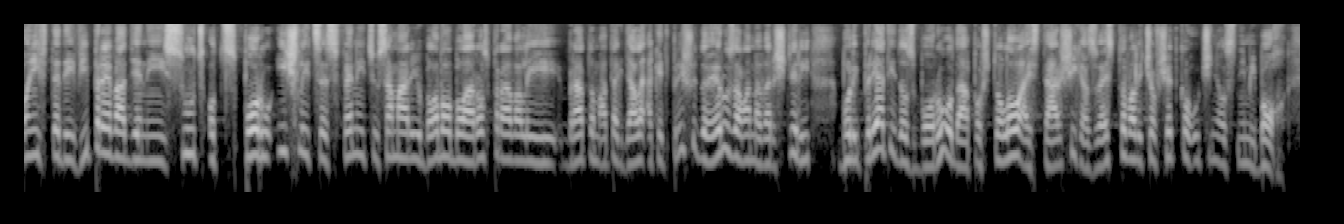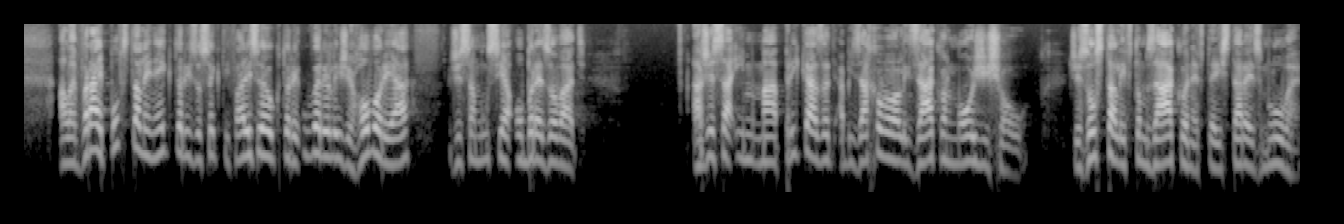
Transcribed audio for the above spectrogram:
oni vtedy vyprevadení súd od sporu išli cez Feníciu, Samáriu, bla, bla, bla, rozprávali bratom a tak ďalej. A keď prišli do Jeruzalema, verš 4, boli prijatí do zboru od apoštolov aj starších a zvestovali, čo všetko učinil s nimi Boh. Ale vraj povstali niektorí zo sekty farizejov, ktorí uverili, že hovoria, že sa musia obrezovať a že sa im má prikázať, aby zachovali zákon Mojžišov. Že zostali v tom zákone, v tej starej zmluve.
